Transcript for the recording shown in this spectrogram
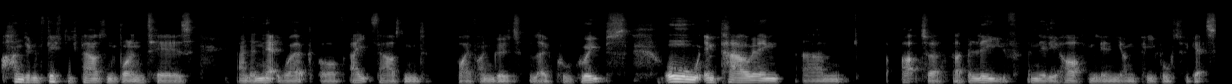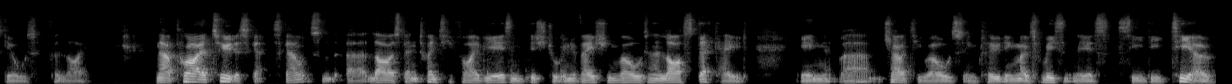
150,000 volunteers and a network of 8,500 local groups, all empowering um, up to, I believe, nearly half a million young people to get skills for life. Now, prior to the Scouts, uh, Lara spent 25 years in digital innovation roles and the last decade in um, charity roles, including most recently as CDTO,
